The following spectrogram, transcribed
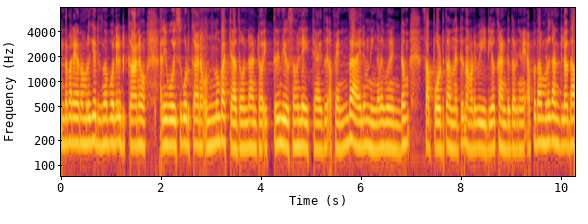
എന്താ പറയുക നമ്മൾ കരുതുന്ന പോലെ എടുക്കാനോ അല്ലെങ്കിൽ വോയിസ് കൊടുക്കാനോ ഒന്നും പറ്റാത്തതുകൊണ്ടാണ് കേട്ടോ ഇത്രയും ദിവസം ലേറ്റ് ആയത്. അപ്പോൾ എന്തായാലും നിങ്ങൾ വീണ്ടും സപ്പോർട്ട് തന്നിട്ട് നമ്മുടെ വീഡിയോ കണ്ടു തുടങ്ങി അപ്പോൾ നമ്മൾ കണ്ടല്ലോ ദാ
